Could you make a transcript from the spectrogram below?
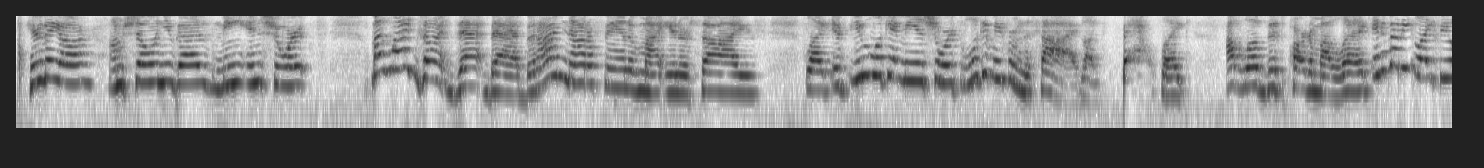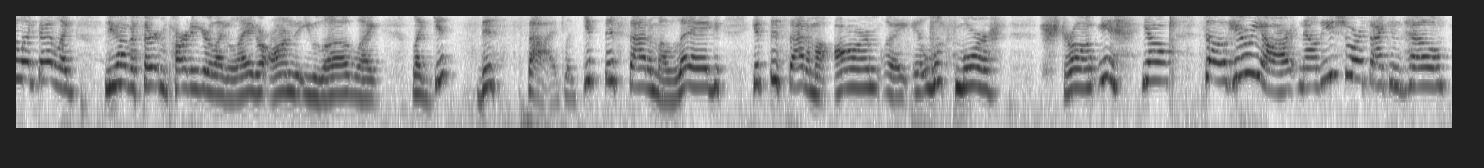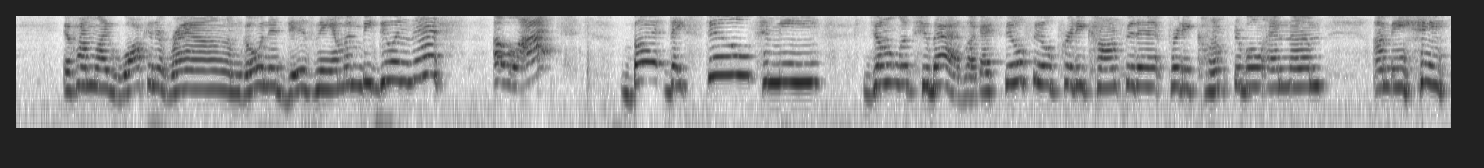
here they are. I'm showing you guys me in shorts. My legs aren't that bad, but I'm not a fan of my inner size. Like, if you look at me in shorts, look at me from the side. Like, bow. Like, I love this part of my leg. Anybody, like, feel like that? Like, you have a certain part of your, like, leg or arm that you love? Like, like get this side. Like, get this side of my leg. Get this side of my arm. Like, it looks more strong. Eh, y'all. So, here we are. Now, these shorts, I can tell if I'm, like, walking around, I'm going to Disney, I'm going to be doing this a lot, but they still, to me, don't look too bad. Like, I still feel pretty confident, pretty comfortable in them. I mean,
